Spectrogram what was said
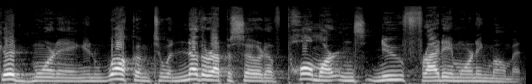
Good morning, and welcome to another episode of Paul Martin's New Friday Morning Moment.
